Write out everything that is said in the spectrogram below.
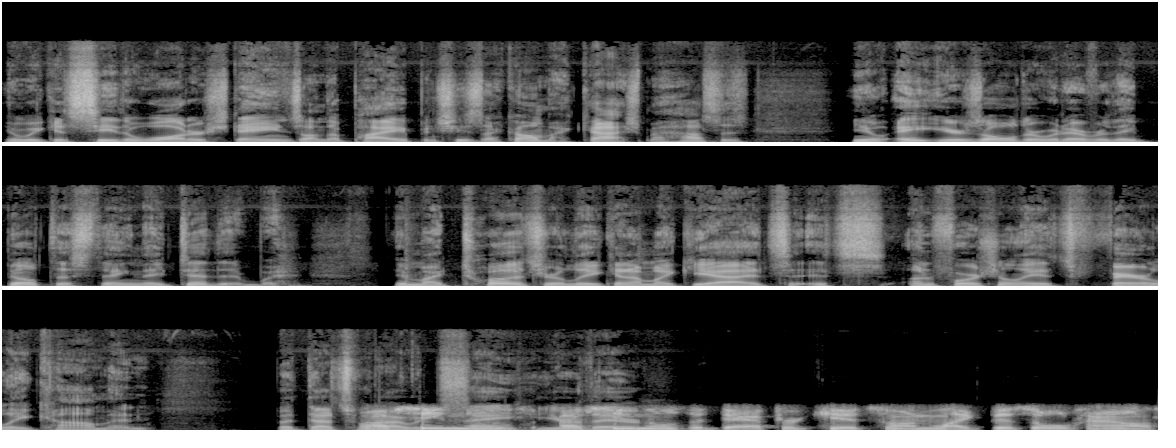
And we could see the water stains on the pipe, and she's like, "Oh my gosh, my house is, you know, eight years old or whatever. They built this thing. They did it." and my toilets are leaking. I'm like, yeah, it's it's unfortunately it's fairly common, but that's what I've I would seen say. Those, I've there. seen those adapter kits on like this old house,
